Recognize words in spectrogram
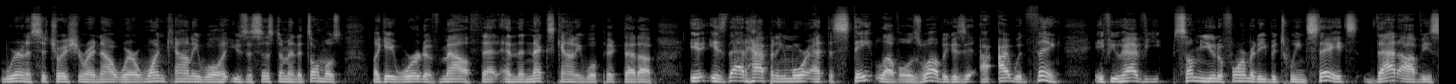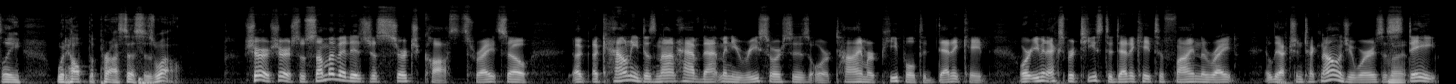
we're in a situation right now where one county will use a system and it's almost like a word of mouth that, and the next county will pick that up. Is that happening more at the state level as well? Because I would think if you have some uniformity between states, that obviously would help the process as well. Sure, sure. So some of it is just search costs, right? So a, a, county does not have that many resources or time or people to dedicate, or even expertise to dedicate to find the right election technology. Whereas a right. state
